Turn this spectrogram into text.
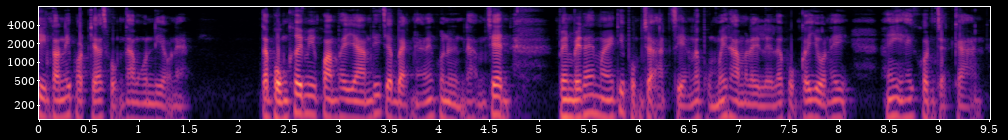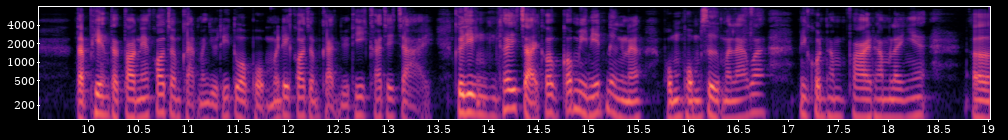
ริง ๆ ตอนนี้พอดแคสต์ผมทำคนเดียวนะแต่ผมเคยมีความพยายามที่จะแบ่งงานให้คนอื่นทำเช่น เป็นไปได้ไหมที่ผมจะอัดเสียงแล้วผมไม่ทำอะไรเลย แล้วผมก็โยนให้ให้ให้คนจัดการ แต่เพียงแต่ตอนนี้ข้อจำกัดมันอยู่ที่ตัวผม ไม่ได้ข้อจำกัดอยู่ที่ค่าใช้จ่าย คือจริงค่าใช้จ่ายก็ก็มีนิดนึงนะ ผมผมสืบมาแล้วว่า มีคนทำไฟล์ทำอะไรเงี้ยเออ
